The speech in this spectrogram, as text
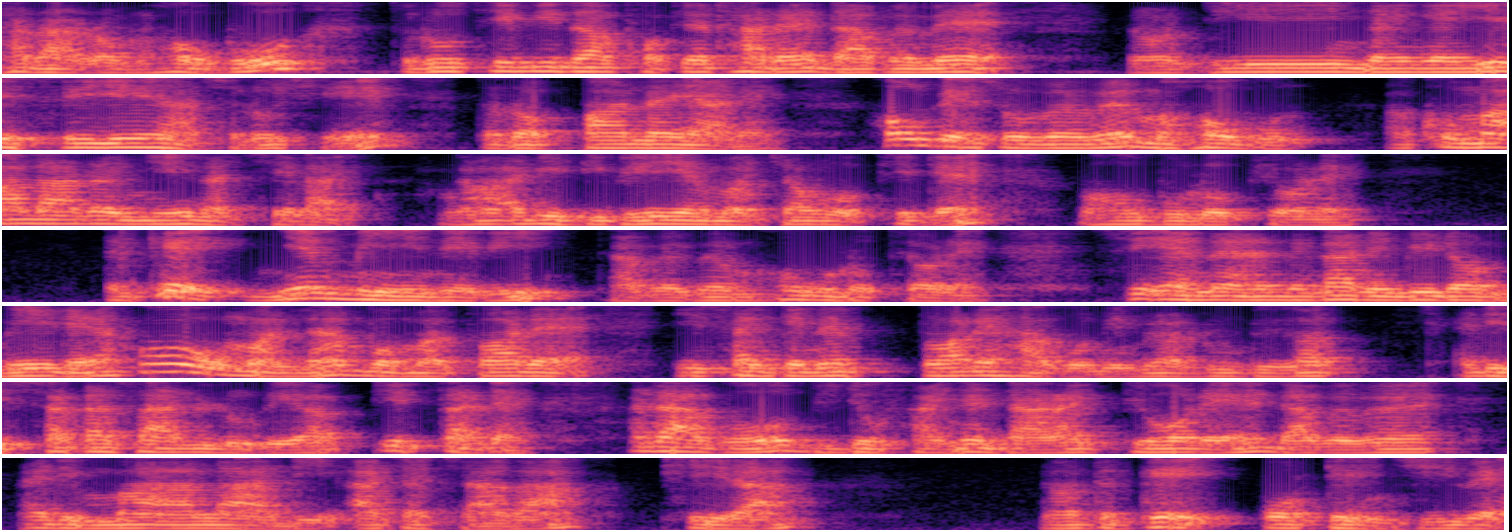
ထားတာတော့မဟုတ်ဘူးသူတို့သိပြီးသားဖော်ပြထားတယ်ဒါပေမဲ့ နော်ဒီနိုင်ငံရေးစီးရေးဟာဆိုလို့ရှိရင်တော်တော်ပါနိုင်ရတယ်ဟုတ်တယ်ဆိုပေမဲ့မဟုတ်ဘူးအခုမှလာတော့ငင်းတာချက်လိုက်ငါအဲ့ဒီဒီဘေးရမှာကြောက်ဖို့ဖြစ်တယ်မဟုတ်ဘူးလို့ပြောတယ်တကယ်ညက်မင်းနေပြီဒါပေမဲ့မဟုတ်ဘူးလို့ပြောတယ် CNN ကနေပြီးတော့မေးတယ်ဟိုမှာလမ်းပေါ်မှာသွားတဲ့ဒီ cycle နဲ့သွားတဲ့ဟာကိုနေပြီးတော့လူတွေကအဲ့ဒီစက္ကစားလူတွေကပြစ်တတ်တယ်အဲ့ဒါကိုဗီဒီယိုဖိုင်နဲ့ direct ပြောတယ်ဒါပေမဲ့အဲ့ဒီမာလာဒီအာချာချာကဖြေတာနော်တကယ်ပေါ်တင်ကြီးပဲ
